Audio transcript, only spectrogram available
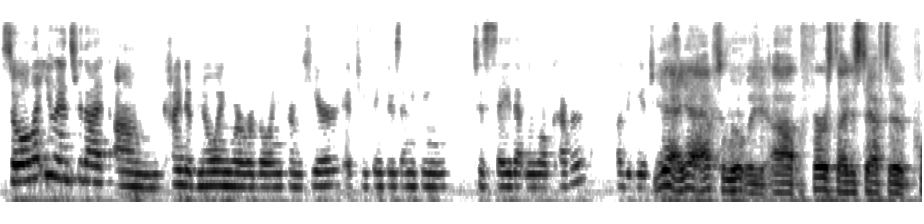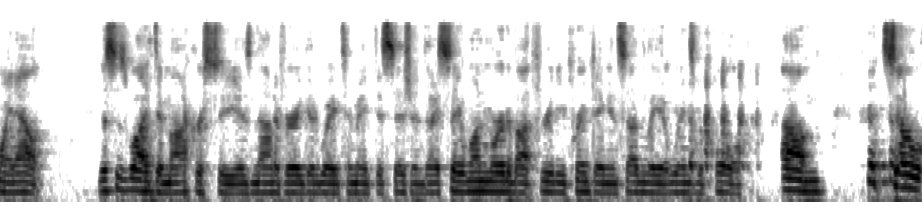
So I'll let you answer that, um, kind of knowing where we're going from here. If you think there's anything to say that we won't cover, I'll give you a chance. Yeah, yeah, absolutely. Uh, first, I just have to point out this is why democracy is not a very good way to make decisions. I say one word about 3D printing and suddenly it wins the poll. Um, so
